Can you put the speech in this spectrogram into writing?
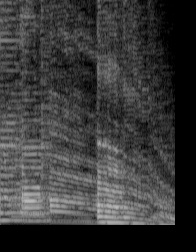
Oh.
